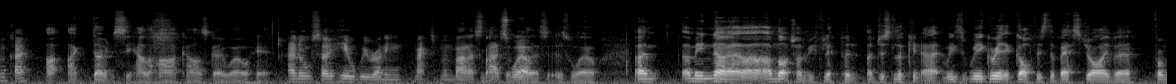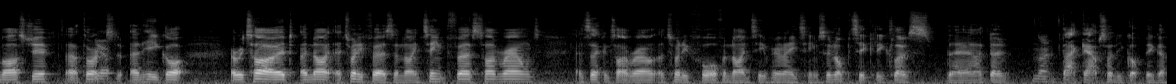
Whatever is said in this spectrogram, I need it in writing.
Okay. I, I don't see how the hard cars go well here. And also he'll be running maximum ballast as well. ballast as well. Um, I mean, no, I, I'm not trying to be flippant. I'm just looking at. We, we agree that Goff is the best driver from last year at Thruxton, and he got a retired a, ni- a 21st and 19th first time round, and second time round a 24th and 19th and 18th. So not particularly close there. And I don't. No. That gap's only got bigger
